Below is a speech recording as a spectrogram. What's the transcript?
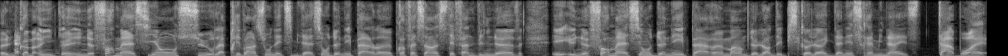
une, formation sur la prévention d'intimidation donnée par un professeur Stéphane Villeneuve et une formation donnée par un membre de l'Ordre des psychologues, Danis Ramirez. Tabouère!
